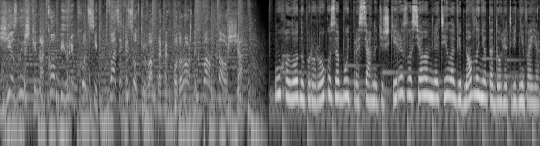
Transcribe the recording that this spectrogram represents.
Є знижки на комбі гриб Хотсіп 20% в аптеках подорожник, бам та ощад. У холодну пору року забудь про стягнуті шкіри з лосьоном для тіла відновлення та догляд від нівея.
